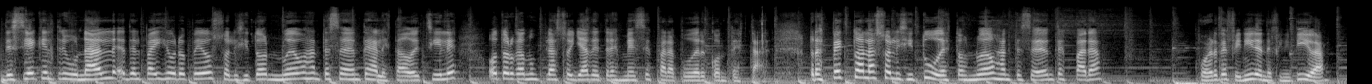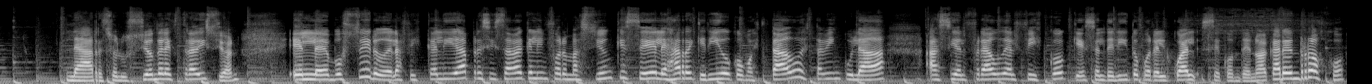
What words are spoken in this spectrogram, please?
decía que el Tribunal del país europeo solicitó nuevos antecedentes al Estado de Chile, otorgando un plazo ya de tres meses para poder contestar. Respecto a la solicitud de estos nuevos antecedentes para poder definir en definitiva la resolución de la extradición, El vocero de la Fiscalía precisaba que la información que se les ha requerido como Estado está vinculada hacia el fraude al fisco, que es el delito por el cual se condenó a Karen Rojo,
